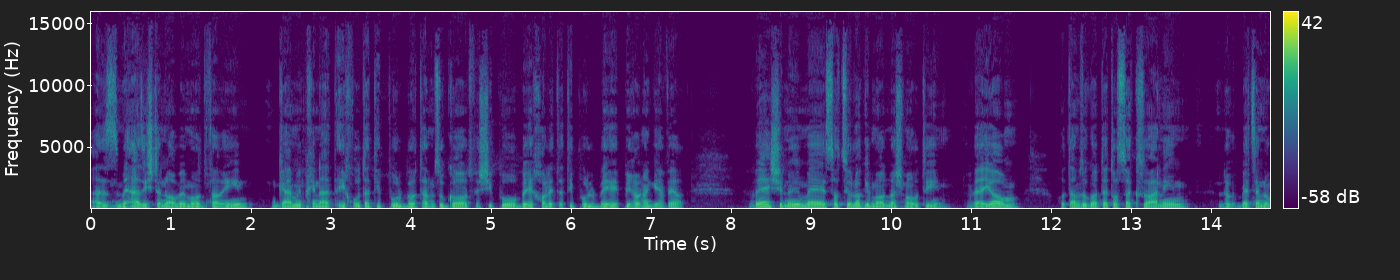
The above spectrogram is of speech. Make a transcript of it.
אז מאז השתנו הרבה מאוד דברים, גם מבחינת איכות הטיפול באותם זוגות ושיפור ביכולת הטיפול בפריון הגבר, ושינויים אה, סוציולוגיים מאוד משמעותיים. והיום אותם זוגות הטרוסקסואליים, בעצם לא,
